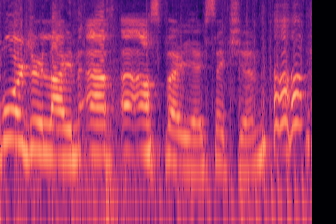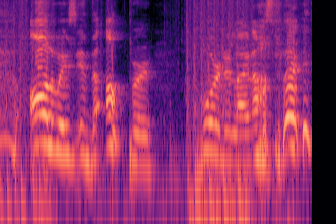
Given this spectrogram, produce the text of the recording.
borderline ab- uh, Asperger section. always in the upper borderline Osborne.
